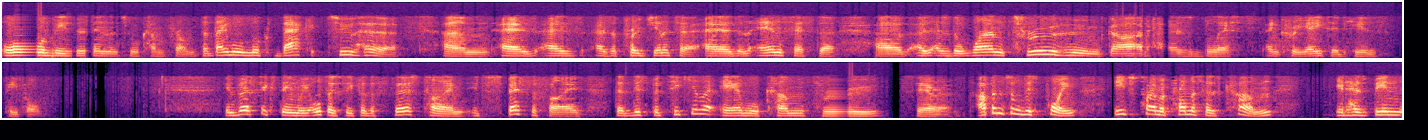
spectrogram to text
all of these descendants will come from. That they will look back to her um, as, as, as a progenitor, as an ancestor, uh, as, as the one through whom God has blessed and created his people. In verse 16, we also see for the first time it's specified that this particular heir will come through Sarah. Up until this point, each time a promise has come, it has been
